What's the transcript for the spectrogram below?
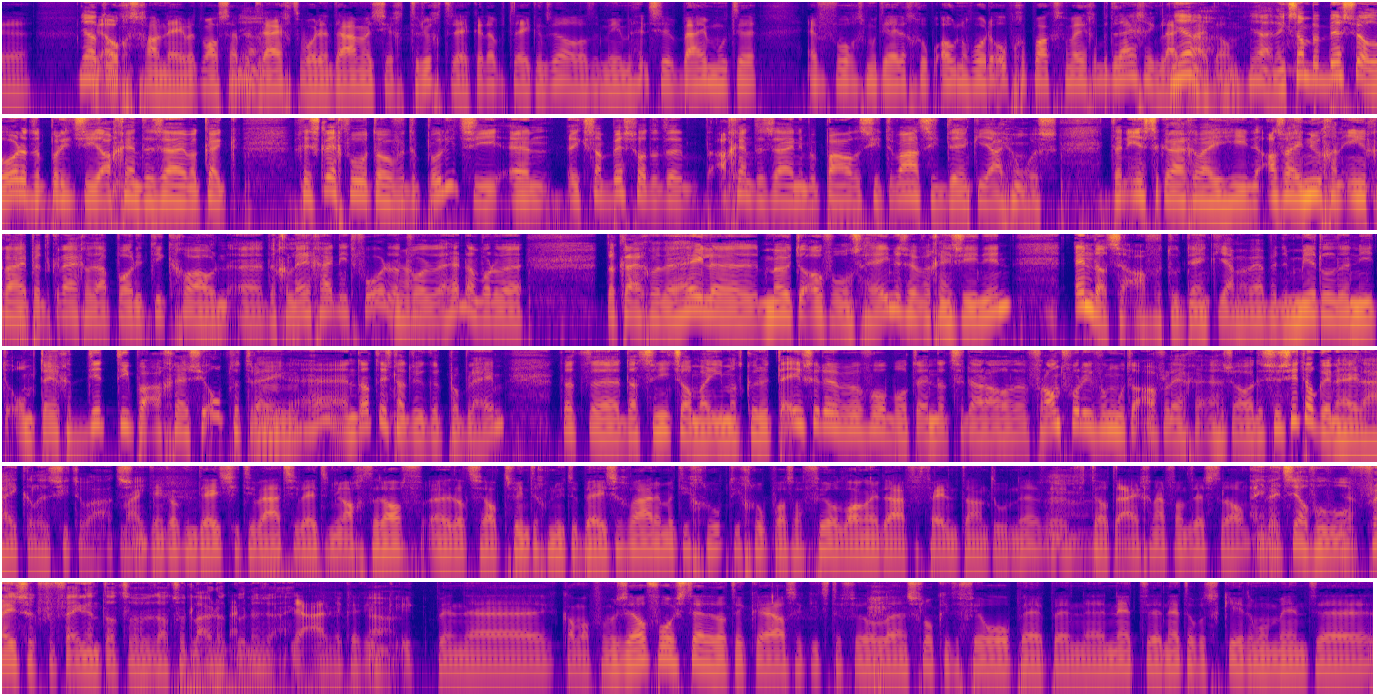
ja, in ogenschouw nemen. Maar als zij bedreigd worden en daarmee zich terugtrekken, dat betekent wel dat er meer mensen bij moeten. En vervolgens moet die hele groep ook nog worden opgepakt vanwege bedreiging, lijkt ja, mij dan. Ja, en ik snap het best wel hoor, dat de politieagenten zeiden, kijk, geen slecht woord over de politie. En ik snap best wel dat er agenten zijn in bepaalde situaties denken, ja jongens, ten eerste krijgen wij hier, als wij nu gaan ingrijpen, dan krijgen we daar politiek gewoon uh, de gelegenheid niet voor. Dat worden, hè, dan worden we dan krijgen we de hele meute over ons heen. Dus hebben we geen zin in. En dat ze af en toe denken, ja, maar we hebben de middelen niet om tegen dit type agressie op te treden. Mm. Hè? En dat is natuurlijk het probleem. Dat, uh, dat ze niet zomaar iemand kunnen taseren bijvoorbeeld. En dat ze daar al verantwoording voor moeten afleggen en zo. Dus ze zitten ook in een hele heikele situatie. Maar ik denk ook in deze situatie weten we nu achteraf uh, dat ze al twintig minuten bezig waren met die groep. Die groep was al veel langer daar vervelend aan het doen. Hè? Vertelt de eigenaar van het restaurant. En je weet zelf hoe vreselijk vervelend dat, dat soort luiden kunnen zijn. Ja, kijk, ik, ik ben uh, ik kan me ook voor mezelf voorstellen dat ik, uh, als ik iets te veel, een slokje te veel op heb en net, net op het verkeerde moment,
